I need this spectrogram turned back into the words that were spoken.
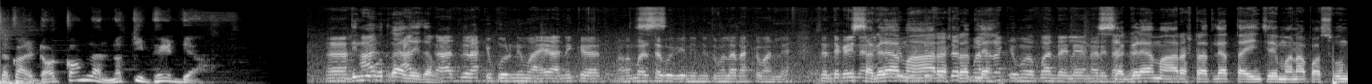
सकाळ डॉट कॉम ला नक्की भेट द्या. आज- होत काय आज- जायचं? आज राखी पौर्णिमा आहे. अनेक मराठा भगिनींनी तुम्हाला राखी बांधलाय संध्याकाळी सगळ्या महाराष्ट्रातल्या- बांधायला येणार. सगळ्या महाराष्ट्रातल्या ताईंचे मनापासून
